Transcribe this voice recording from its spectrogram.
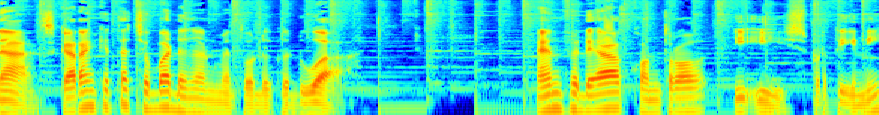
Nah, sekarang kita coba dengan metode kedua. NVDA control II seperti ini.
